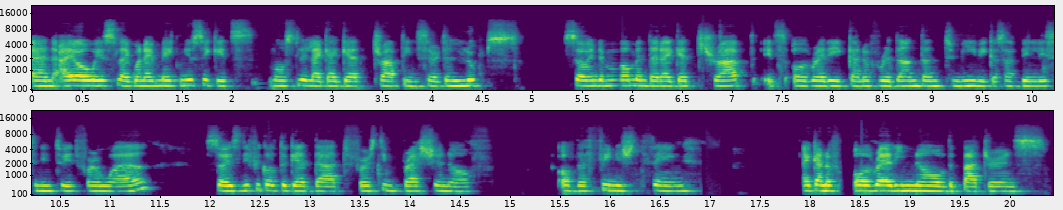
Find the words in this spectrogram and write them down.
And I always like when I make music, it's mostly like I get trapped in certain loops. So in the moment that I get trapped, it's already kind of redundant to me because I've been listening to it for a while. So it's difficult to get that first impression of of the finished thing. I kind of already know the patterns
